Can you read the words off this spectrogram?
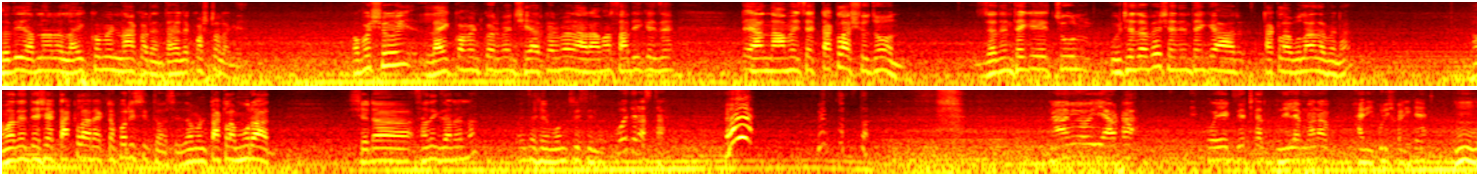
যদি আপনারা লাইক কমেন্ট না করেন, তাহলে কষ্ট লাগে। অবশ্যই লাইক কমেন্ট করবেন শেয়ার করবেন। আর আমার সাদিকে যে নাম হয়েছে টাকলা সুজন। যেদিন থেকে চুল উঠে যাবে, সেদিন থেকে আর টাকলা বলা যাবে না। আমাদের দেশে টাকলার একটা পরিচিত আছে, যেমন টাকলা মুরাদ। সেটা সাদিক জানেন না? ওই যে সে মন্ত্রী ছিল। ওই যে রাস্তা। হ্যাঁ? না আমি ওই ওটা ওই এক্সিটটা নিলাম না না ফাঁড়ি পুলিশ ফাঁড়িটা। হুম।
